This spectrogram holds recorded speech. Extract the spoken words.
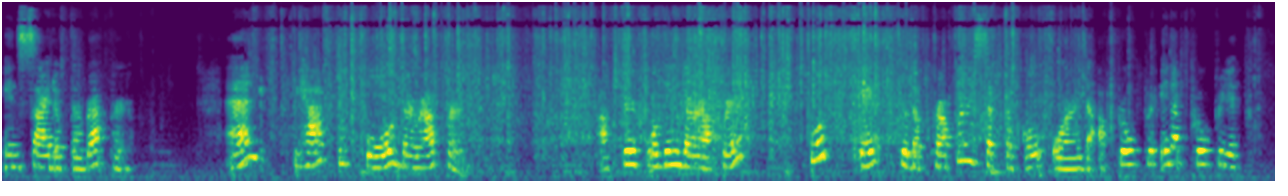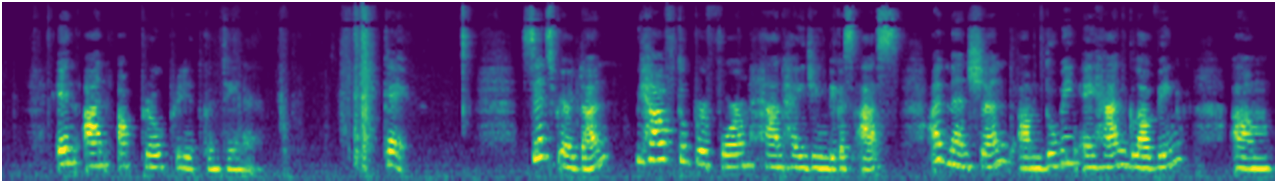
inside of the wrapper and we have to fold the wrapper. After folding the wrapper, put it to the proper receptacle or the appropriate inappropriate in an appropriate container. Okay. Since we are done, we have to perform hand hygiene because as I mentioned, um, doing a hand gloving um,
